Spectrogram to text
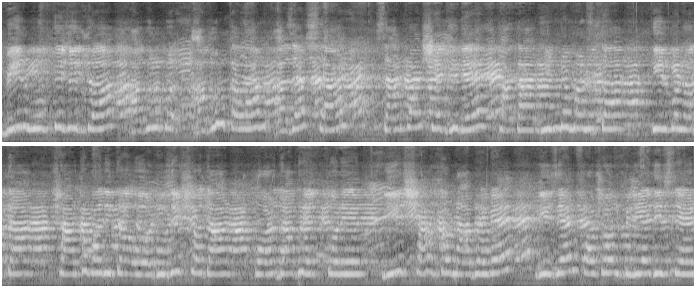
বীর মুক্তিযোদ্ধা আবুল আবুল কালাম আজাদ স্যার, চারপাশে ঘিরে থাকা ভিন্নমানতা কৃপণতা স্বার্থবাদিতা ও নিজস্বতার পর্দা ভেদ করে নিজ স্বার্থ না ভেবে নিজের ফসল বিলিয়ে দিচ্ছেন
